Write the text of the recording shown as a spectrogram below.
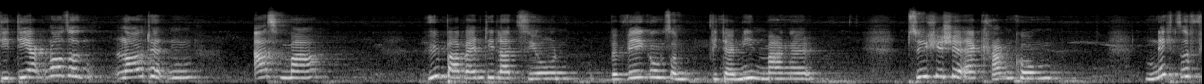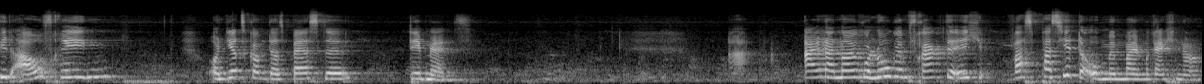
Die Diagnosen lauteten Asthma, Hyperventilation, Bewegungs- und Vitaminmangel, psychische Erkrankungen, nicht so viel Aufregen und jetzt kommt das Beste, Demenz. Einer Neurologin fragte ich, was passiert da oben in meinem Rechner?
